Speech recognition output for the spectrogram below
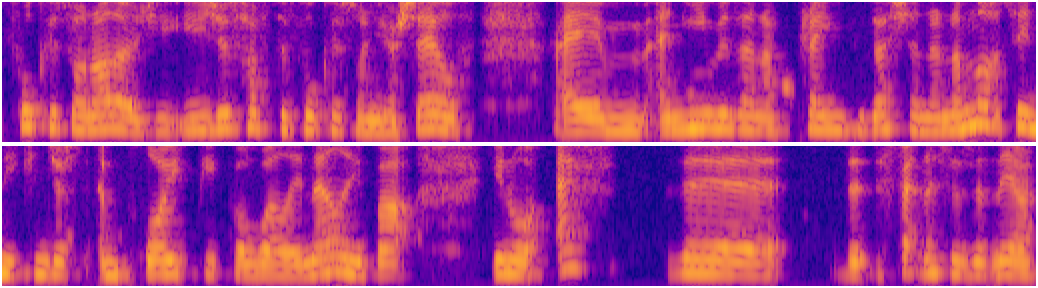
focus on others. You, you just have to focus on yourself. Um, and he was in a prime position. And I'm not saying he can just employ people willy nilly, but you know, if the, the the fitness isn't there,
